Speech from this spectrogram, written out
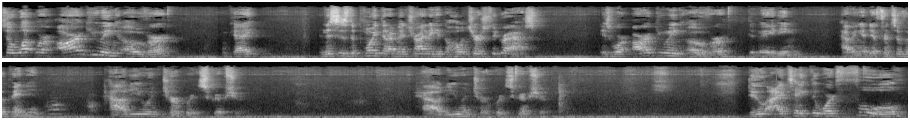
So what we're arguing over, okay, and this is the point that I've been trying to get the whole church to grasp, is we're arguing over, debating, having a difference of opinion. How do you interpret Scripture? How do you interpret Scripture? Do I take the word fool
